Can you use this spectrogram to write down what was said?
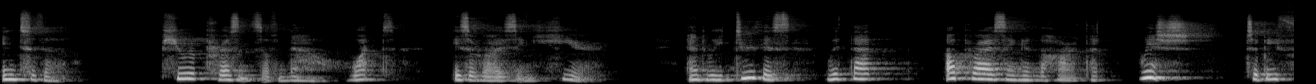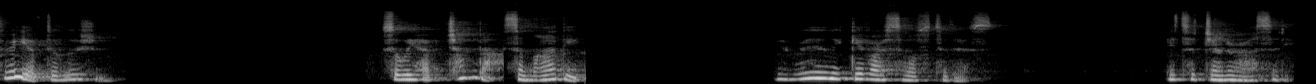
into the pure presence of now. What is arising here? And we do this with that uprising in the heart, that wish to be free of delusion. So we have chanda, samadhi. We really give ourselves to this. It's a generosity.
